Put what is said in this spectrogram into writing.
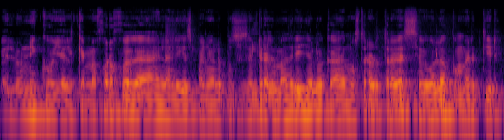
el único y el que mejor juega en la Liga Española, pues es el Real Madrid, ya lo acaba de demostrar otra vez, se vuelve a convertir.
